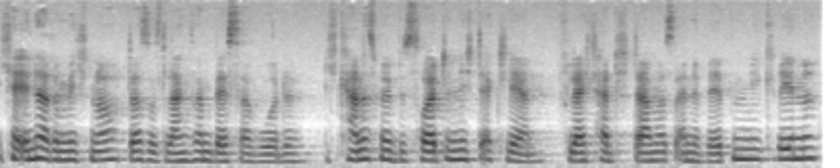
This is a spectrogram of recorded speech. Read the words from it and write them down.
Ich erinnere mich noch, dass es langsam besser wurde. Ich kann es mir bis heute nicht erklären. Vielleicht hatte ich damals eine Welpenmigräne.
